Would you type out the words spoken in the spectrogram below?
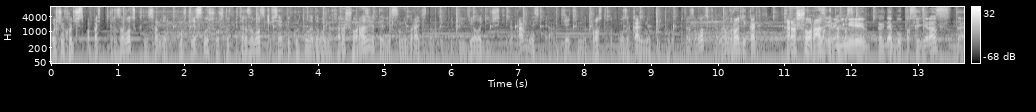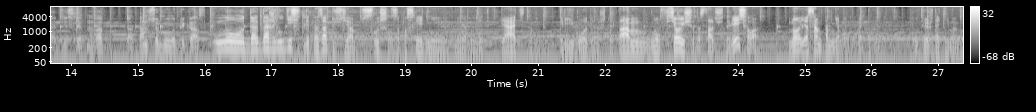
Очень хочется попасть в Петрозаводск, на самом деле, потому что я слышал, что в Петрозаводске вся эта культура довольно хорошо развита, если не брать там какие-то идеологические направленности, а взять именно просто вот музыкальную культуру в Петрозаводске, она вроде как хорошо развита. По крайней мере, когда я был последний раз, да, 10 лет назад, да, там все было прекрасно. Ну, да, даже не 10 лет назад, то есть я слышал за последние, наверное, лет 5, там, 3 года, что там, ну, все еще достаточно весело, но я сам там не был, поэтому утверждать не могу.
